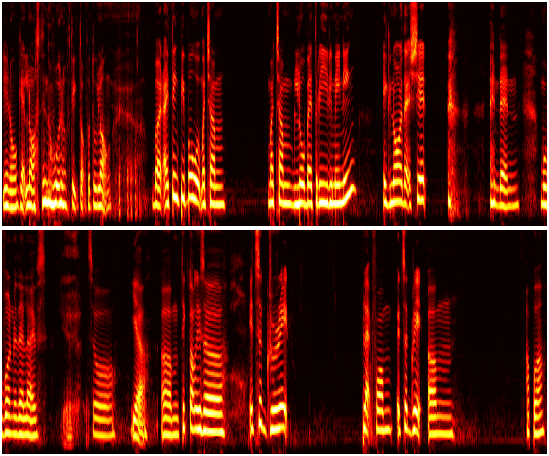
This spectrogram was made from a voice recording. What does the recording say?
you know, get lost in the world of TikTok for too long. Yeah. But I think people would macam macam low battery remaining, ignore that shit and then move on with their lives. Yeah. So yeah, um, TikTok is a it's a great platform. It's a great um apa?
